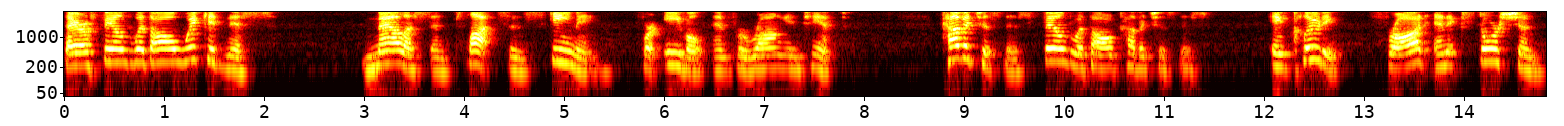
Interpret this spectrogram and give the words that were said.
They are filled with all wickedness, malice, and plots and scheming for evil and for wrong intent. Covetousness, filled with all covetousness, including fraud and extortion,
